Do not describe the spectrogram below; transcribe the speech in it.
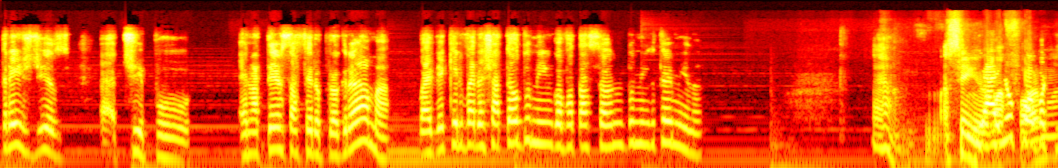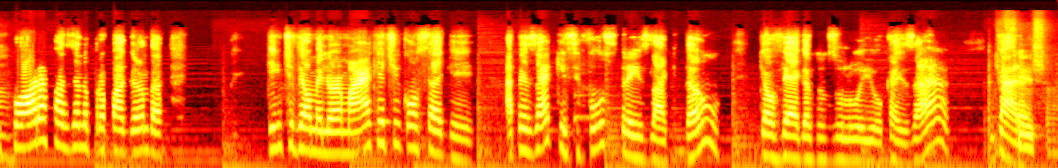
três dias, é, tipo, é na terça-feira o programa, vai ver que ele vai deixar até o domingo a votação e no domingo termina. É, assim, E aí o povo forma... aqui fora fazendo propaganda. Quem tiver o melhor marketing consegue. Apesar que se for os três lá que dão, que é o Vegas, o Zulu e o Kaysar, cara, difícil, né?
